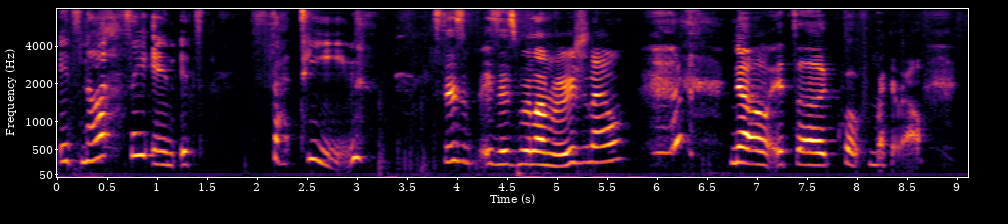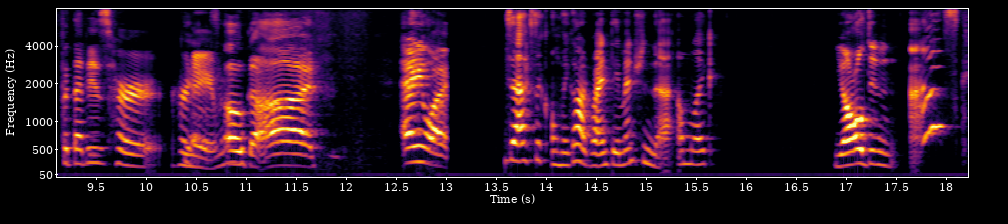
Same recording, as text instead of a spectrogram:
It's not Satan, it's Satine. is this is this Moulin Rouge now? No, it's a quote from Wreck It Ralph. But that is her her Yes. name. Oh, God. Anyway, Zach's like, Oh my God, why didn't they mention that? I'm like, Y'all didn't ask?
